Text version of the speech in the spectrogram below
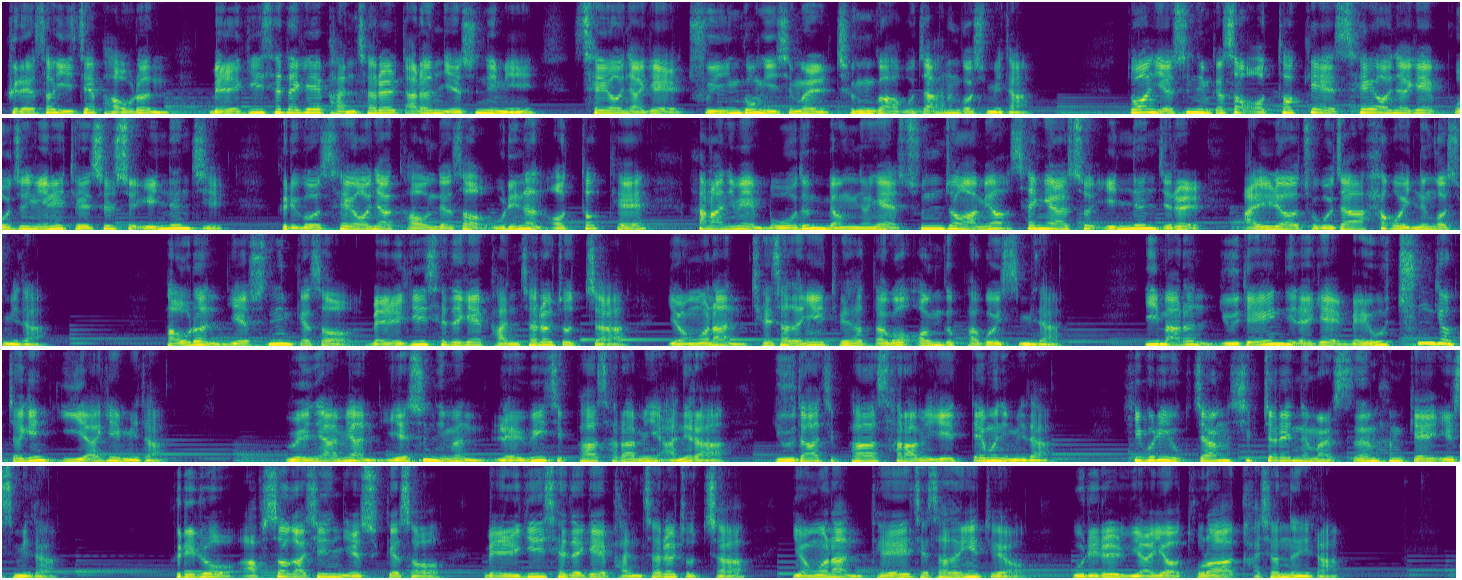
그래서 이제 바울은 멜기세덱의 반차를 따른 예수님이 새 언약의 주인공이심을 증거하고자 하는 것입니다. 또한 예수님께서 어떻게 새 언약의 보증인이 되실 수 있는지 그리고 새 언약 가운데서 우리는 어떻게 하나님의 모든 명령에 순종하며 생애할 수 있는지를 알려주고자 하고 있는 것입니다. 바울은 예수님께서 멜기세덱의 반차를 쫓아 영원한 제사장이 되셨다고 언급하고 있습니다. 이 말은 유대인들에게 매우 충격적인 이야기입니다. 왜냐하면 예수님은 레위 지파 사람이 아니라 유다 지파 사람이기 때문입니다. 히브리 6장 10절에 있는 말씀 함께 읽습니다. 그리로 앞서 가신 예수께서 멜기 세덱의 반차를 쫓아 영원한 대제사장이 되어 우리를 위하여 돌아가셨느니라.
